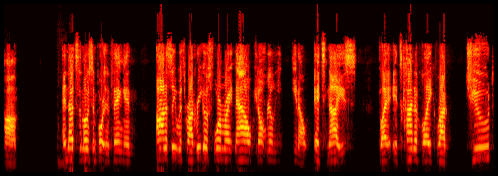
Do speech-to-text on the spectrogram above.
Um, and that's the most important thing. And honestly, with Rodrygo's form right now, we don't really, you know, it's nice, but it's kind of like Rod Jude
